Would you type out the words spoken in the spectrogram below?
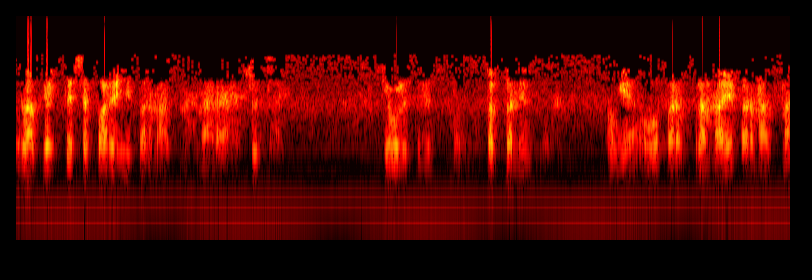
और अव्यक्त से पर ही परमात्मा नारायण शुद्ध है। केवल तत्व निर्भर। हो गया। वो ब्रह्म है, परमात्मा।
